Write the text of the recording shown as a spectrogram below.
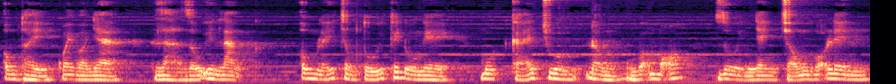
Ông thầy quay vào nhà, giả dấu yên lặng. Ông lấy trong túi cái đồ nghề, một cái chuông đồng gõ mõ, rồi nhanh chóng gõ lên.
